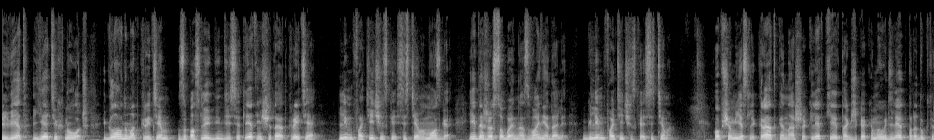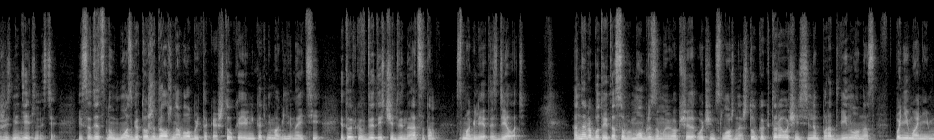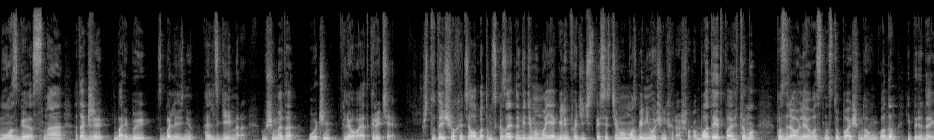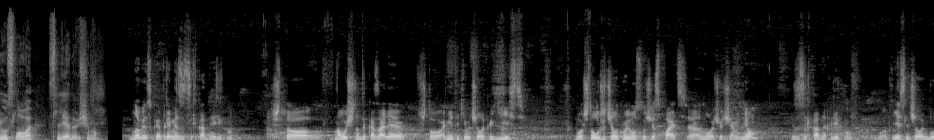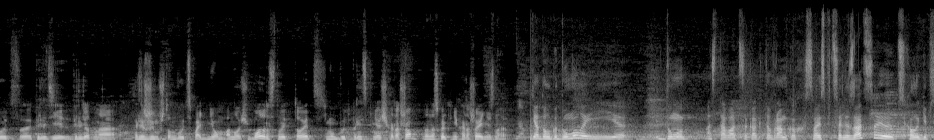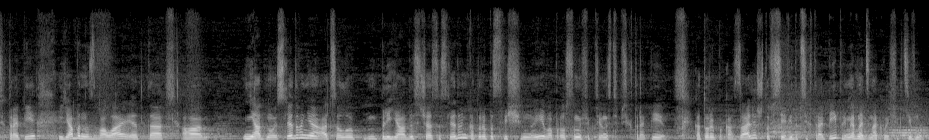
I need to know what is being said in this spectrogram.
Привет, я Технолодж, и главным открытием за последние 10 лет я считаю открытие лимфатической системы мозга. И даже особое название дали – глимфатическая система. В общем, если кратко, наши клетки, так же как и мы, выделяют продукты жизнедеятельности. И, соответственно, у мозга тоже должна была быть такая штука, ее никак не могли найти. И только в 2012 смогли это сделать. Она работает особым образом и вообще очень сложная штука, которая очень сильно продвинула нас понимании мозга, сна, а также борьбы с болезнью Альцгеймера. В общем, это очень клевое открытие. Что-то еще хотел об этом сказать, но, видимо, моя глимфатическая система мозга не очень хорошо работает, поэтому поздравляю вас с наступающим Новым годом и передаю слово следующему. Нобелевская премия за циркадные ритмы, что научно доказали, что они такие у человека есть. Вот, что лучше человеку в любом случае спать э, ночью, чем днем из-за циркадных ритмов. Вот. Если человек будет э, перейти, перейдет на режим, что он будет спать днем, а ночью бодрствовать, то это ему будет, в принципе, не очень хорошо. Но насколько нехорошо, я не знаю. Я долго думала и думаю оставаться как-то в рамках своей специализации, психологии, психотерапии. И я бы назвала это а, не одно исследование, а целую плеяду сейчас исследований, которые посвящены вопросам эффективности психотерапии, которые показали, что все виды психотерапии примерно одинаково эффективны.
